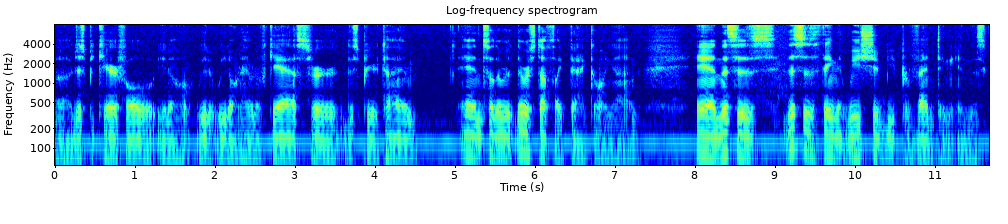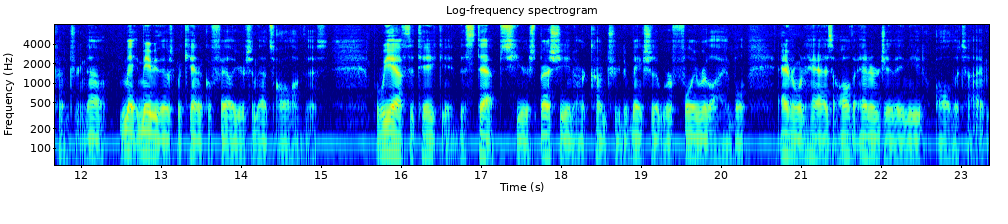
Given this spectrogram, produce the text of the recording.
Uh, just be careful. You know, we, we don't have enough gas for this period of time, and so there was there was stuff like that going on. And this is this is a thing that we should be preventing in this country. Now, may, maybe there's mechanical failures, and that's all of this. But we have to take the steps here, especially in our country, to make sure that we're fully reliable. Everyone has all the energy they need all the time.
